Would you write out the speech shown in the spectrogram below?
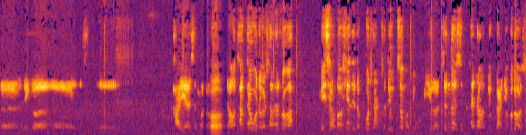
呃那个呃呃卡宴什么的。啊然后他开我这个车，他说啊，没想到现在的国产车就这么牛逼了，真的是开上就感觉不到是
